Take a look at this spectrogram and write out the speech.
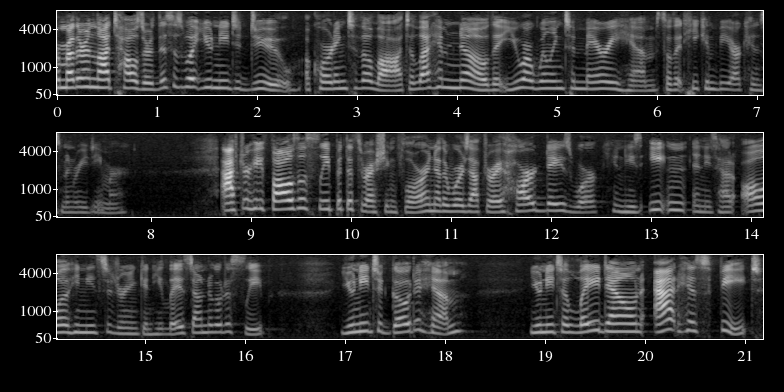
Her mother in law tells her, This is what you need to do according to the law to let him know that you are willing to marry him so that he can be our kinsman redeemer. After he falls asleep at the threshing floor, in other words, after a hard day's work, and he's eaten and he's had all he needs to drink and he lays down to go to sleep, you need to go to him. You need to lay down at his feet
